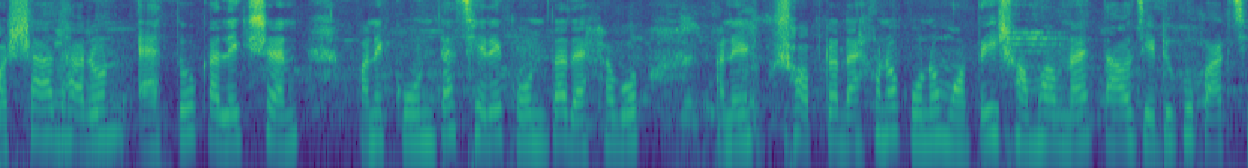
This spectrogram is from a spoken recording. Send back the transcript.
অসাধারণ এত কালেকশন মানে কোনটা ছেড়ে কোনটা দেখাবো? মানে সবটা দেখানো কোনো মতেই সম্ভব নয়। তাও যেটুকু পারছি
